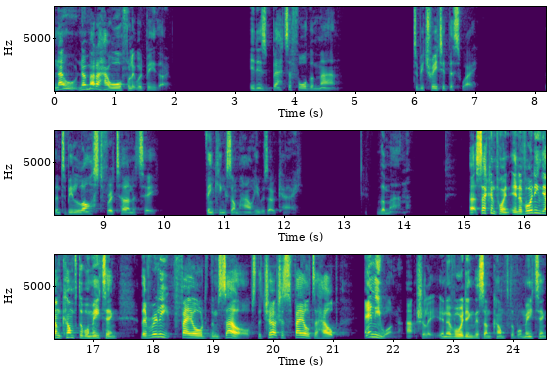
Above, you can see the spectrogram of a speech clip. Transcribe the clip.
no, no matter how awful it would be, though, it is better for the man to be treated this way than to be lost for eternity thinking somehow he was okay. The man. Uh, second point, in avoiding the uncomfortable meeting, they've really failed themselves. The church has failed to help anyone, actually, in avoiding this uncomfortable meeting.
